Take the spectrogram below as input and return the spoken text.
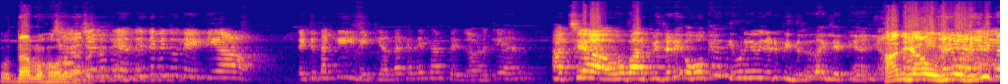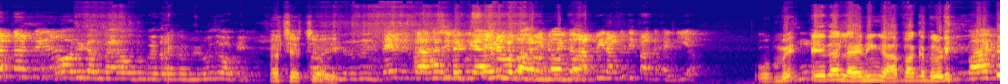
ਉਦਾਂ ਮਾਹੌਲ ਕਰ ਚਾਚੇ ਨੂੰ ਕਹਿੰਦੀ ਤੇ ਵੀ ਤੂੰ ਲੈ ਕੇ ਆ ਇੱਕ ਤਾਂ ਕੀ ਲੈ ਕੇ ਆਂਦਾ ਕਹਿੰਦੇ ਘਰ ਤੇ ਗੜ ਕੇ ਆ ਅੱਛਾ ਉਹ ਬਰਫੀ ਜਿਹੜੀ ਉਹ ਕਹਿੰਦੀ ਹੋਣੀ ਵੀ ਜਿਹੜੀ ਪਿੰਦਰੇ ਦਾ ਹੀ ਲੈ ਕੇ ਆਈ ਆ। ਹਾਂਜੀ ਹਾਂ ਉਹੀ ਉਹੀ। ਗੱਲ ਕਰਦੇ ਆ। ਉਹਦੀ ਗੱਲ ਮੈਂ ਉਹ ਦੂਏ ਤਰ੍ਹਾਂ ਕੰਫਿਊਜ਼ ਹੋ ਗਈ। ਅੱਛਾ ਅੱਛਾ ਜੀ। ਪਿੰਦਰੇ ਦਾ ਹੀ ਮੇਰੇ ਵੀ ਆਹ ਤੁਸੀਂ ਲੈ ਕੇ ਆਏ ਗੁੱਸੇ ਨਾਲ ਤੁਹਾਡੀ ਮਾਮਾ। ਗੁਲਾਬੀ ਰੰਗ ਦੀ ਪੱਗ ਹੈਗੀ ਆ। ਉਹ ਮੈਂ- ਇਹਦਾ ਲਾਈਨਿੰਗ ਆ ਪੱਗ ਥੋੜੀ ਬਾਗਾ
